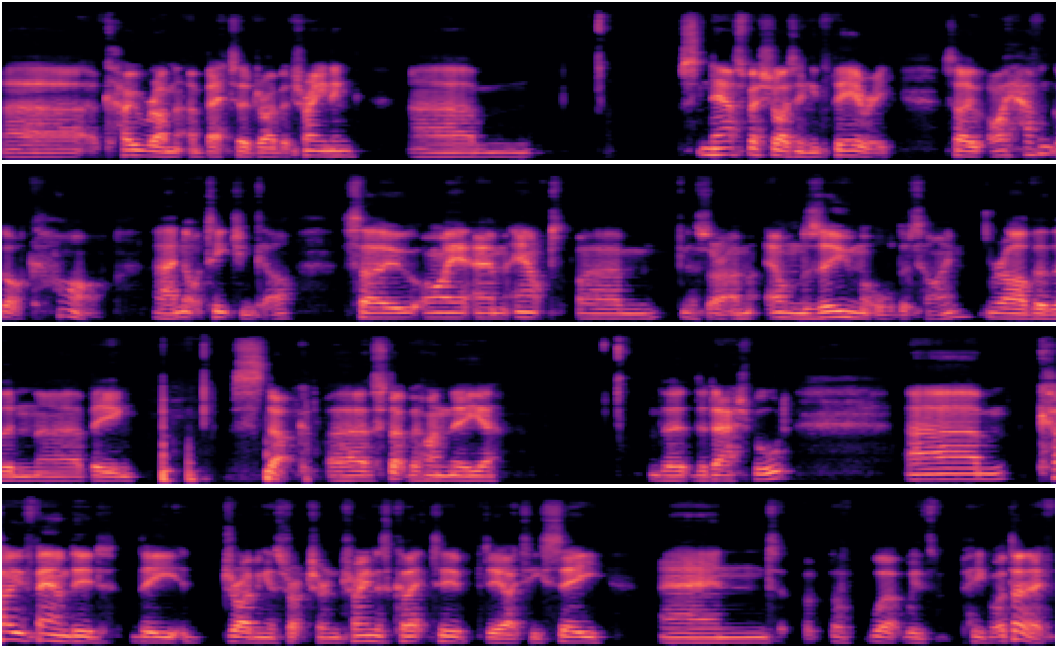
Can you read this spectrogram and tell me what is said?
uh, co-run a better driver training. Um, now specialising in theory, so I haven't got a car, uh, not a teaching car. So I am out. Um, sorry, I'm on Zoom all the time rather than uh, being stuck uh, stuck behind the uh, the, the dashboard. Um, co-founded the Driving Instructor and Trainers Collective, DITC, and I've worked with people. I don't know if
